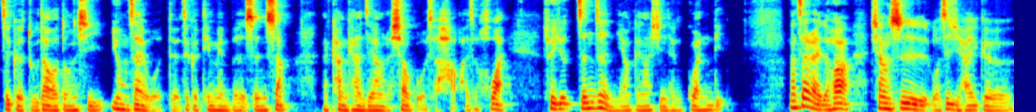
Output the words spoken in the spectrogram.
这个读到的东西用在我的这个 team member 身上，那看看这样的效果是好还是坏。所以就真正你要跟它形成关联。那再来的话，像是我自己还有一个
